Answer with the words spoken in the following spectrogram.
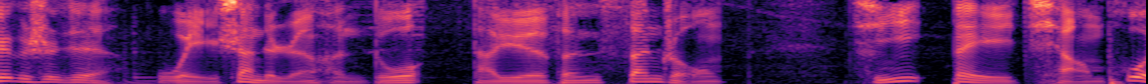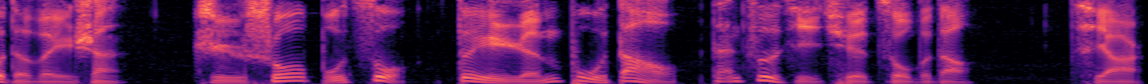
这个世界伪善的人很多，大约分三种：其一，被强迫的伪善，只说不做，对人不道，但自己却做不到；其二，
